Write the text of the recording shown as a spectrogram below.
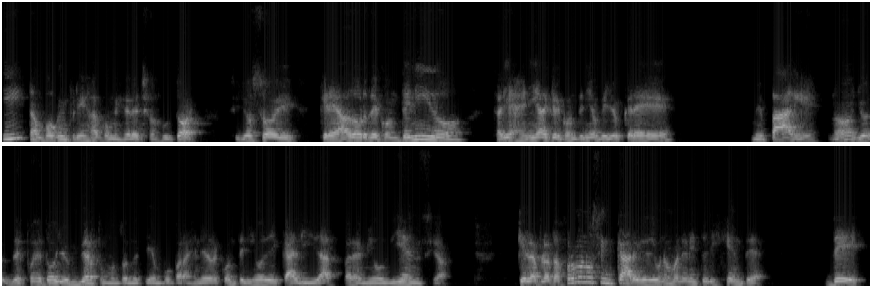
y tampoco infrinja con mis derechos de autor. Si yo soy creador de contenido, estaría genial que el contenido que yo cree me pague, ¿no? Yo, después de todo, yo invierto un montón de tiempo para generar contenido de calidad para mi audiencia. Que la plataforma no se encargue de una manera inteligente de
